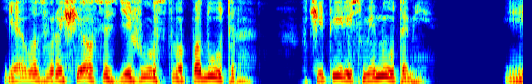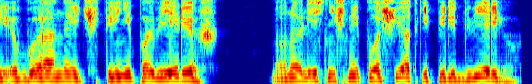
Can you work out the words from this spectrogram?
я возвращался с дежурства под утро, в четыре с минутами. Иваныч, ты не поверишь, но на лестничной площадке перед дверью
